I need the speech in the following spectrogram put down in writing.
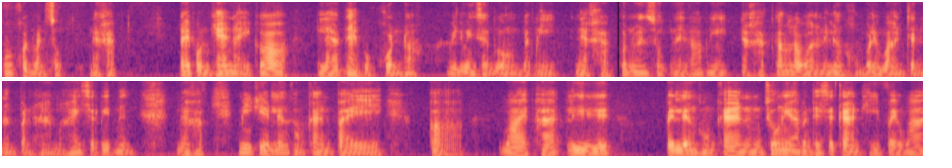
พาะคนวันศุกร์นะครับ ได้ผลแค่ไหนก็แล้วแต่บุคคลเนาะ วิตามินเสริมดวงแบบนี้นะครับคนวันศุกร์ในรอบนี้นะครับต้องระวังในเรื่องของบริวารจะนำปัญหามาให้สักนิดหนึ่งนะครับ มีเกณฑ์เรื่องของการไปไหว้พระหรือเป็นเรื่องของการช่วงนี้อาจเป็นเทศกาลที่ไปไหว้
